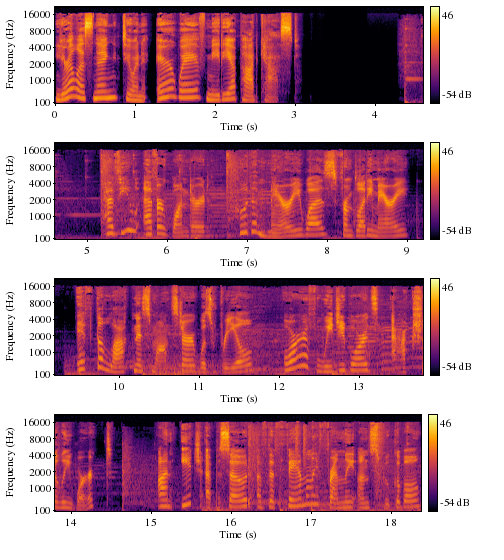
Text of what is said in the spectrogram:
You're listening to an Airwave Media Podcast. Have you ever wondered who the Mary was from Bloody Mary? If the Loch Ness Monster was real, or if Ouija boards actually worked? On each episode of the family friendly Unspookable,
